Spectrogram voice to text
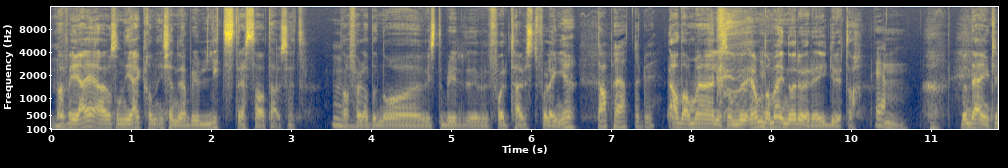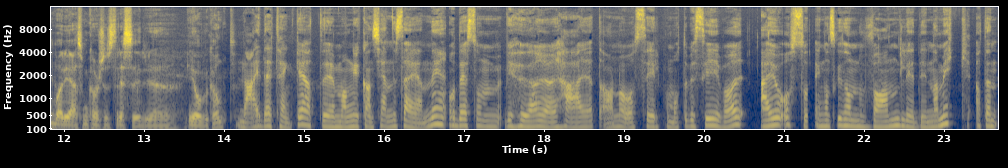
Nei, for jeg er jo sånn, jeg kan, kjenner jeg blir litt stressa av taushet. Da føler jeg at det nå, hvis det blir for taust for lenge, Da prater du. ja, da må jeg liksom Ja, men da må jeg inn og røre i gryta. Ja. Men det er egentlig bare jeg som kanskje stresser eh, i overkant. Nei, det tenker jeg at eh, mange kan kjenne seg igjen i. Og det som vi hører her at Arne Åshild på en måte beskriver, er jo også en ganske sånn vanlig dynamikk. At den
